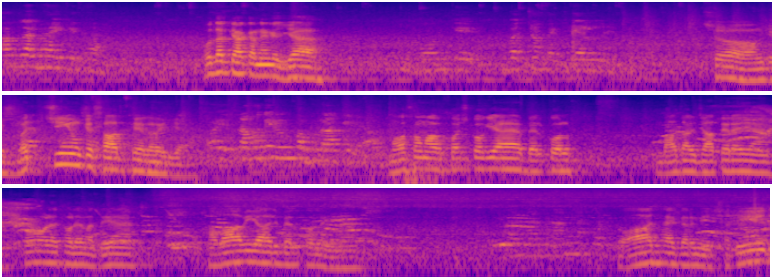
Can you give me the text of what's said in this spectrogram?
अफजल भाई के घर। उधर क्या करने गई है उनके बच्चों से खेलने। अच्छा उनकी बच्चियों के साथ खेल रही है। के मौसम अब खुश्क हो गया है बिल्कुल। बादल जाते रहे हैं थोड़े थोड़े बदे हैं। हवा भी आज बिल्कुल नहीं है। तो आज है गर्मी शदीद।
